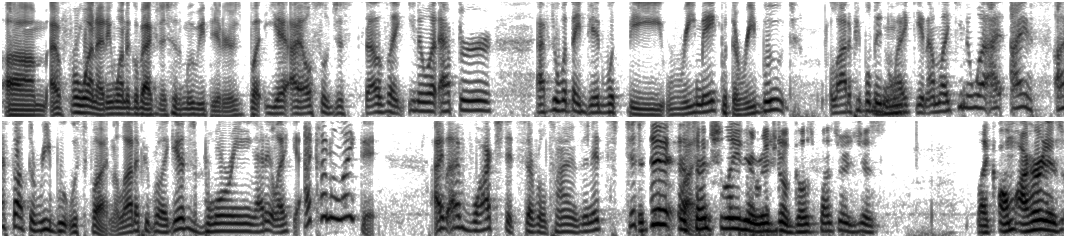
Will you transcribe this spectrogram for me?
um uh, for one I didn't want to go back into the movie theaters but yet I also just I was like you know what after after what they did with the remake with the reboot a lot of people didn't like it i'm like you know what I, I i thought the reboot was fun. A lot of people are like it's boring i didn't like it. I kind of liked it. I've, I've watched it several times and it's just it essentially the original Ghostbusters? Just like um, I heard is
